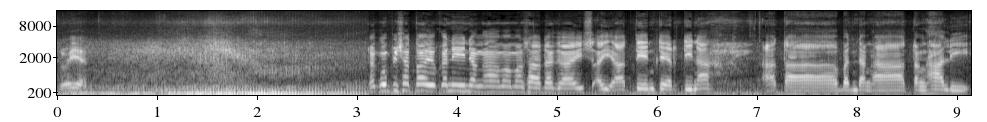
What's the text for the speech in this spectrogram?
So, ayan. Nag-umpisa tayo kaninang uh, mamasada guys ay uh, 10.30 na at ah, bandang ah, tanghali,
